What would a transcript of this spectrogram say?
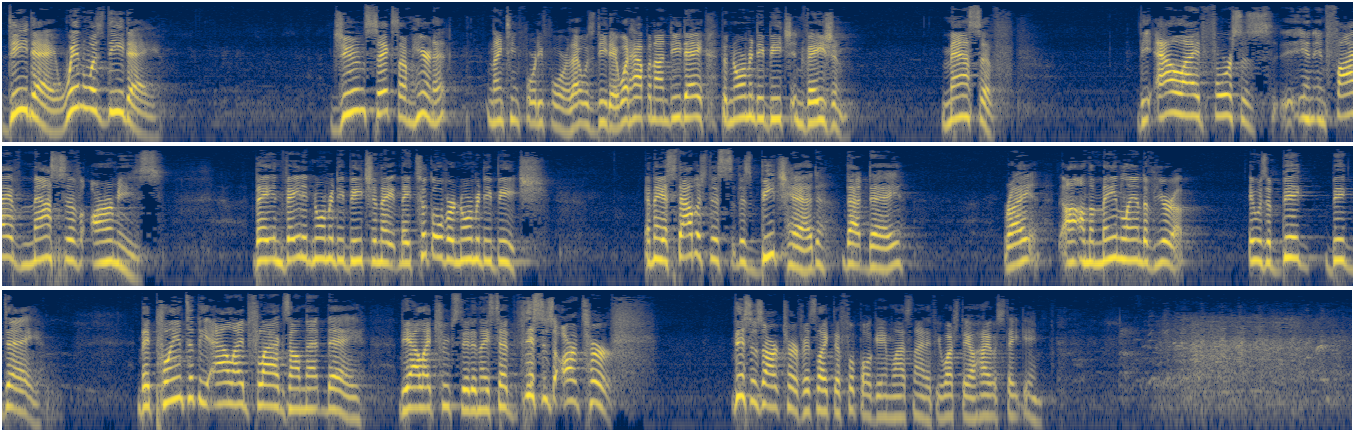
D-Day. When was D-Day? June 6th, I'm hearing it. 1944. That was D-Day. What happened on D-Day? The Normandy Beach invasion. Massive the Allied forces in, in five massive armies. They invaded Normandy Beach and they, they took over Normandy Beach. And they established this, this beachhead that day, right, on the mainland of Europe. It was a big, big day. They planted the Allied flags on that day. The Allied troops did, and they said, This is our turf. This is our turf. It's like the football game last night if you watched the Ohio State game.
